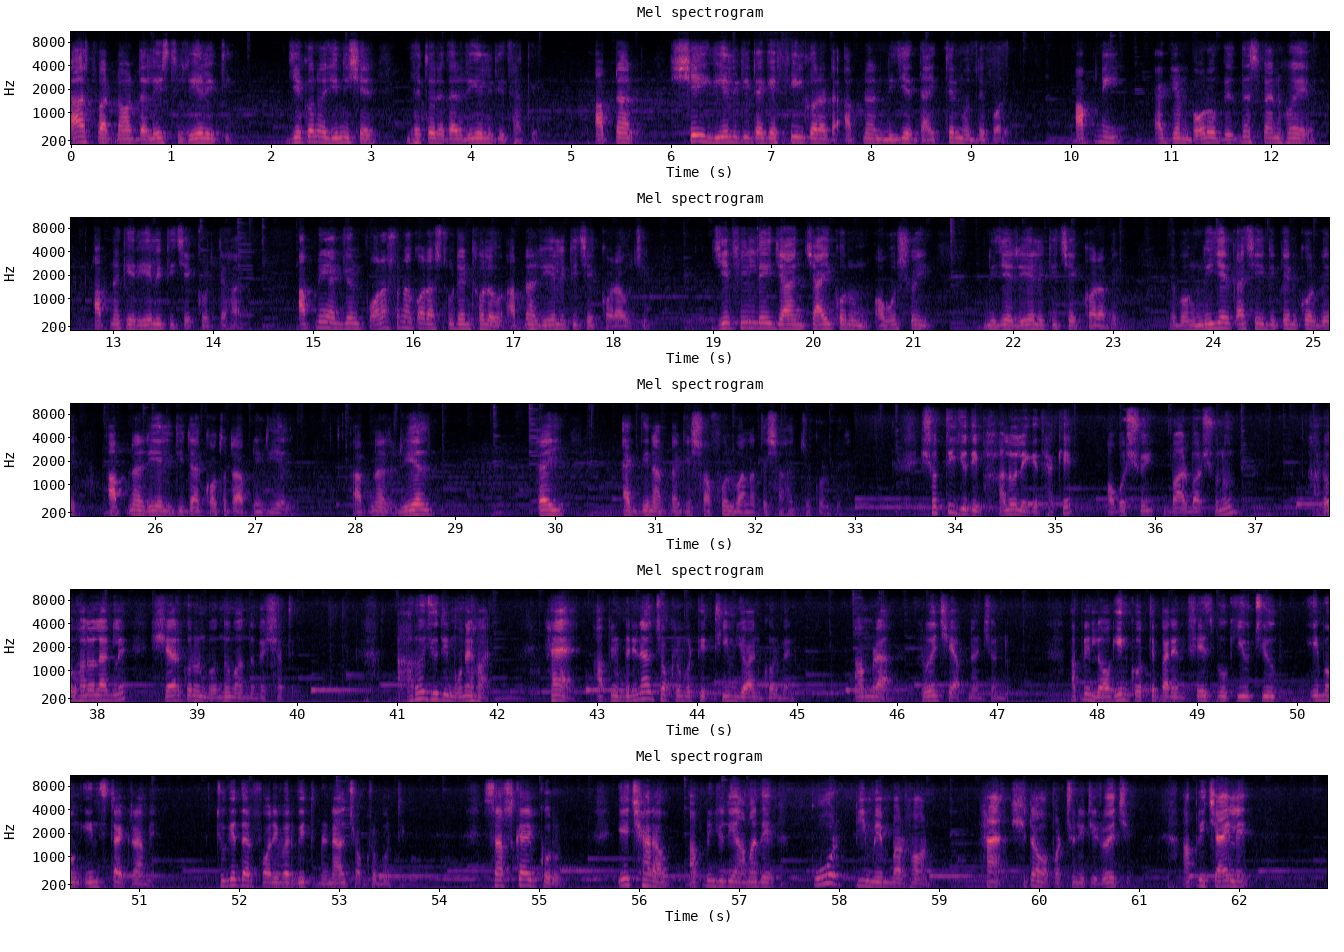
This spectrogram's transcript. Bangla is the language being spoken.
Last but not the least reality যে কোনো জিনিসের ভেতরে তার রিয়েলিটি থাকে। আপনার সেই রিয়েলিটিটাকে ফিল করাটা আপনার নিজের দায়িত্বের মধ্যে পড়ে। আপনি একজন বড় বিজনেসম্যান হয়ে আপনাকে রিয়েলিটি চেক করতে হয়। আপনি একজন পড়াশোনা করা স্টুডেন্ট হলেও আপনার রিয়েলিটি চেক করা উচিত। যে ফিল্ডেই যান, যাই করুন, অবশ্যই নিজের রিয়েলিটি চেক করাবে এবং নিজের কাছেই ডিপেন্ড করবে আপনার রিয়েলিটিটা কতটা আপনি রিয়েল আপনার রিয়েলটাই একদিন আপনাকে সফল বানাতে সাহায্য করবে। সত্যি যদি ভালো লেগে থাকে, অবশ্যই বারবার শুনুন। আরও ভালো লাগলে শেয়ার করুন বন্ধু বান্ধবের সাথে। আরও যদি মনে হয় হ্যাঁ আপনি মৃণাল চক্রবর্তীর টিম জয়েন করবেন। আমরা রয়েছি আপনার জন্য। আপনি লগ ইন করতে পারেন ফেসবুক ইউটিউব এবং ইনস্টাগ্রামে together for ever with Mrinal Chakraborty. Subscribe করুন। এছাড়াও আপনি যদি আমাদের কোর টিম মেম্বার হন হ্যাঁ সেটাও অপরচুনিটি রয়েছে। আপনি চাইলে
